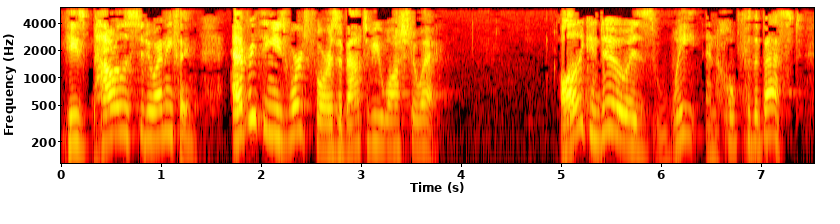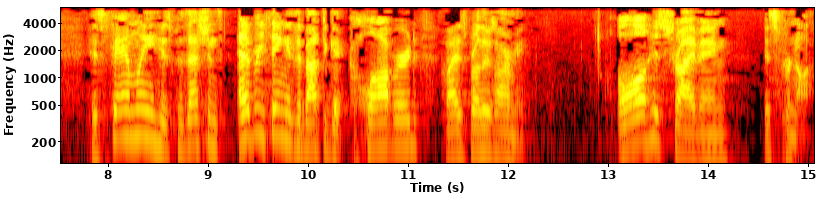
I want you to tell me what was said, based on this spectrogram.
He's powerless to do anything. Everything he's worked for is about to be washed away. All he can do is wait and hope for the best. His family, his possessions, everything is about to get clobbered by his brother's army. All his striving is for naught.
